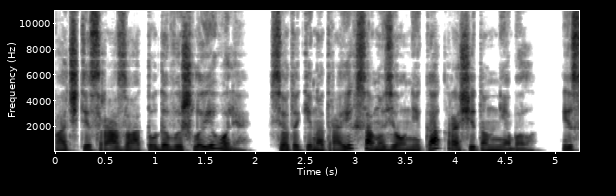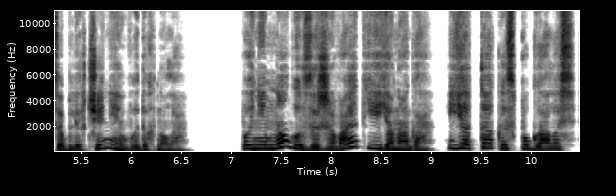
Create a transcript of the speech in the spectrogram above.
Почти сразу оттуда вышла и Оля. все таки на троих санузел никак рассчитан не был. И с облегчением выдохнула. «Понемногу заживает ее нога. Я так испугалась».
